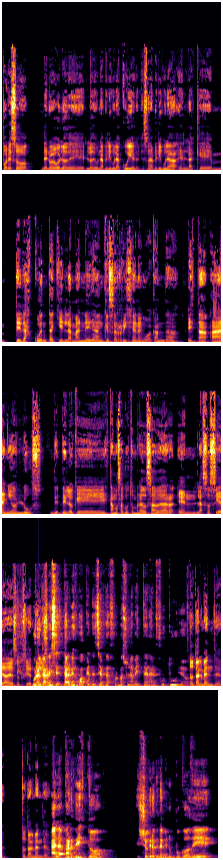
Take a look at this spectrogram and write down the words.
Por eso, de nuevo, lo de, lo de una película queer. Es una película en la que mm, te das cuenta que la manera en que se rigen en Wakanda está a años luz de, de lo que estamos acostumbrados a ver en las sociedades occidentales. Bueno, tal vez, tal vez Wakanda en cierta forma es una ventana al futuro. Totalmente, totalmente. A la par de esto, yo creo que también un poco de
